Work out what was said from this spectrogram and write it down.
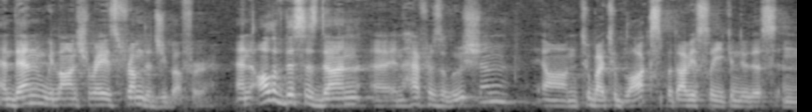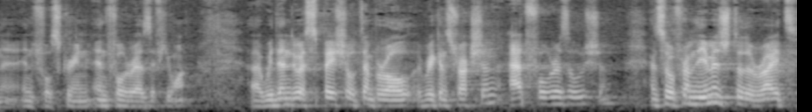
And then we launch rays from the gbuffer. And all of this is done uh, in half resolution on two by two blocks, but obviously you can do this in, in full screen, in full res if you want. Uh, we then do a spatial temporal reconstruction at full resolution. And so from the image to the right,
